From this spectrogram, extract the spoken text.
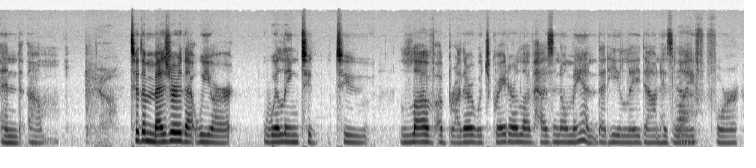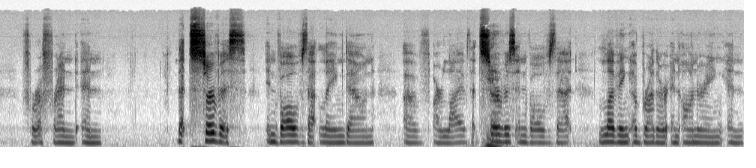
and um, to the measure that we are willing to to love a brother, which greater love has no man, that he lay down his Yeah. life for for a friend, and that service involves that laying down of our lives. That Yeah. service involves that loving a brother and honoring, and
